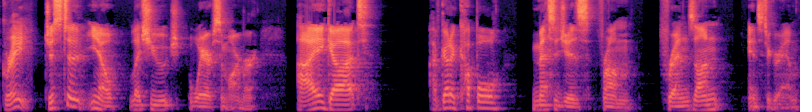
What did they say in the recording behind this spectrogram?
Great. Just to, you know, let you wear some armor. I got I've got a couple messages from friends on Instagram.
